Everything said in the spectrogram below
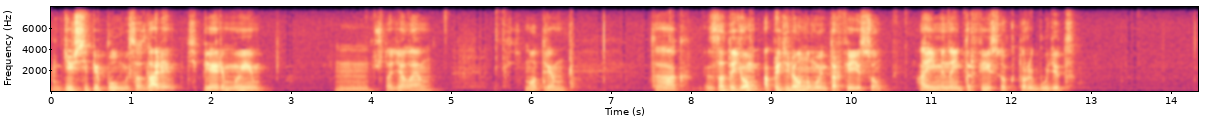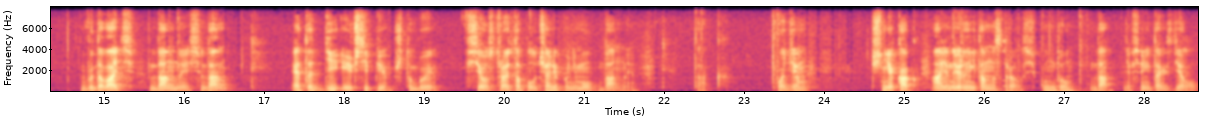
DHCP pool мы создали, теперь мы что делаем? Смотрим. Так, задаем определенному интерфейсу, а именно интерфейсу, который будет выдавать данные сюда, это DHCP, чтобы все устройства получали по нему данные. Так, вводим. Точнее как? А, я, наверное, не там настроил. Секунду. Да, я все не так сделал.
